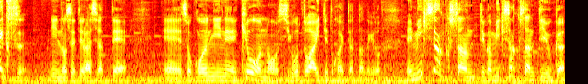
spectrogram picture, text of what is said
ー、X に載せてらっしゃってえー、そこにね今日の仕事相手と書いてあったんだけどえミキサクさんっていうかミキサクさんっていうか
